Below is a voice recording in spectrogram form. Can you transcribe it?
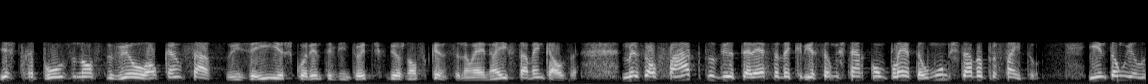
Este repouso não se deveu ao cansaço, Isaías 40, 28 diz que Deus não se cansa, não é? Não é isso que estava em causa. Mas ao facto de a tarefa da criação estar completa, o mundo estava perfeito. E então ele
